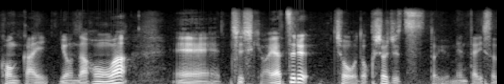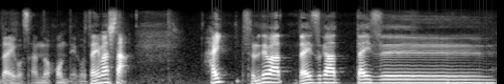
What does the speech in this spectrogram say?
今回読んだ本は、えー、知識を操る超読書術というメンタリスト DAIGO さんの本でございました。はい、それでは大豆が大豆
